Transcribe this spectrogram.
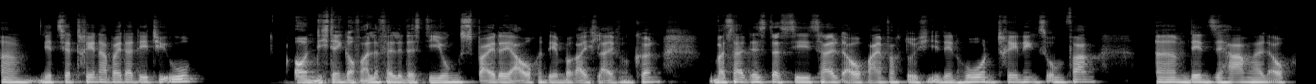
Ähm, jetzt ja Trainer bei der DTU. Und ich denke auf alle Fälle, dass die Jungs beide ja auch in dem Bereich liven können. Was halt ist, dass sie es halt auch einfach durch den hohen Trainingsumfang, ähm, den sie haben, halt auch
